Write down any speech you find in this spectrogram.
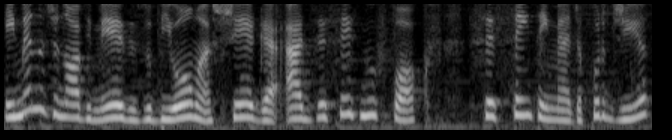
Em menos de nove meses, o bioma chega a 16 mil focos, 60 em média por dia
